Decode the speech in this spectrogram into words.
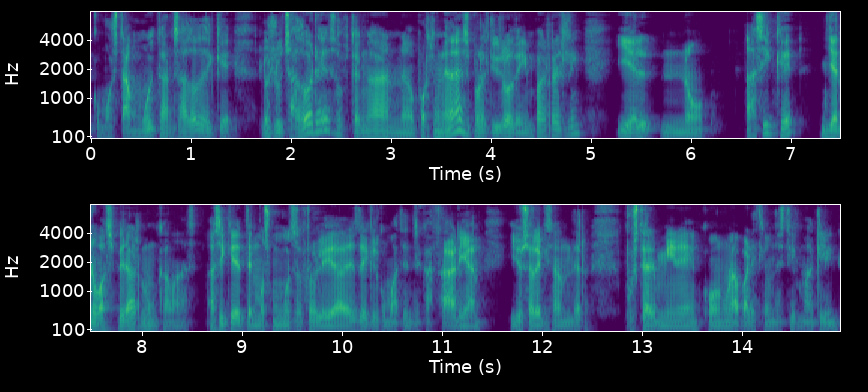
cómo está muy cansado de que los luchadores obtengan oportunidades por el título de Impact Wrestling y él no. Así que ya no va a esperar nunca más. Así que tenemos muchas probabilidades de que el combate entre Kazarian y Josh Alexander pues termine con una aparición de Steve McLean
